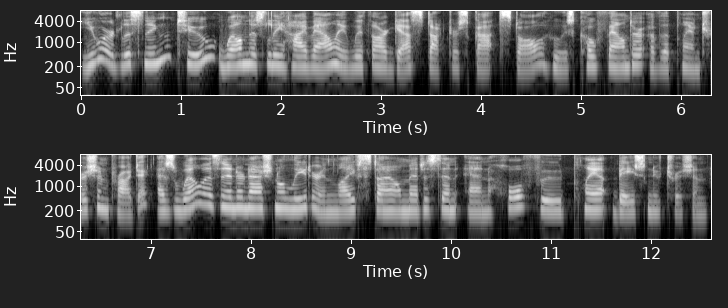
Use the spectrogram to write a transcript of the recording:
You are listening to Wellness Lehigh Valley with our guest, Dr. Scott Stoll, who is co founder of the Plantrician Project, as well as an international leader in lifestyle medicine and whole food plant based nutrition.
